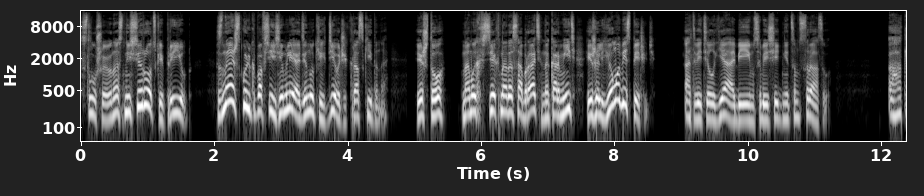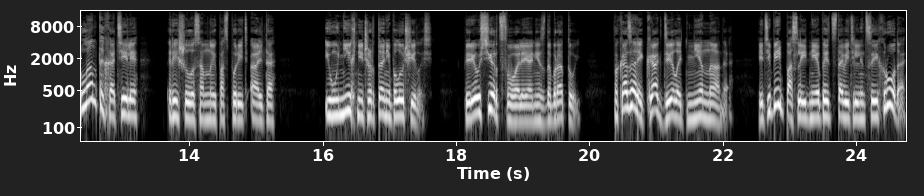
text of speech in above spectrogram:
«Слушай, у нас не сиротский приют. Знаешь, сколько по всей земле одиноких девочек раскидано? И что, нам их всех надо собрать, накормить и жильем обеспечить?» — ответил я обеим собеседницам сразу. «А атланты хотели...» решила со мной поспорить Альта. И у них ни черта не получилось. Переусердствовали они с добротой. Показали, как делать не надо. И теперь последняя представительница их рода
